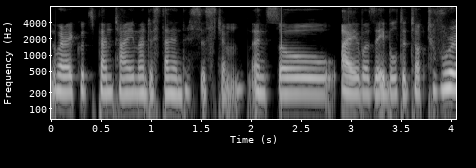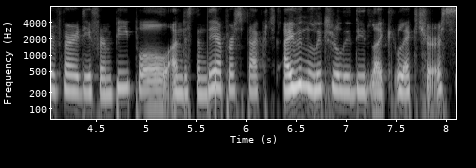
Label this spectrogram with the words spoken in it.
where I could spend time understanding the system. And so I was able to talk to very, very different people, understand their perspective. I even literally did like lectures.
